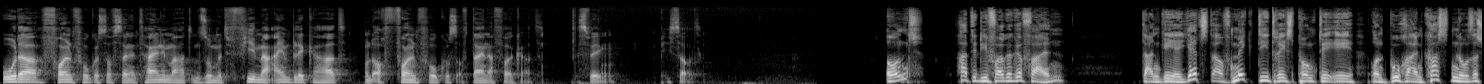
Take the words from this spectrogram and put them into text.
oder vollen Fokus auf seine Teilnehmer hat und somit viel mehr Einblicke hat und auch vollen Fokus auf deinen Erfolg hat. Deswegen, peace out. Und? Hat dir die Folge gefallen? Dann gehe jetzt auf mickdietrichs.de und buche ein kostenloses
